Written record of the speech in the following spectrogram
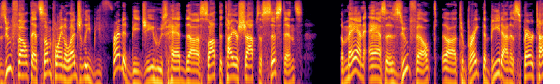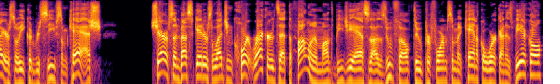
Zufelt at some point allegedly befriended BG, who had uh, sought the tire shop's assistance the man asked Zufelt uh, to break the bead on his spare tire so he could receive some cash. Sheriff's investigators allege in court records that the following month, BG asked uh, Zufelt to perform some mechanical work on his vehicle.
